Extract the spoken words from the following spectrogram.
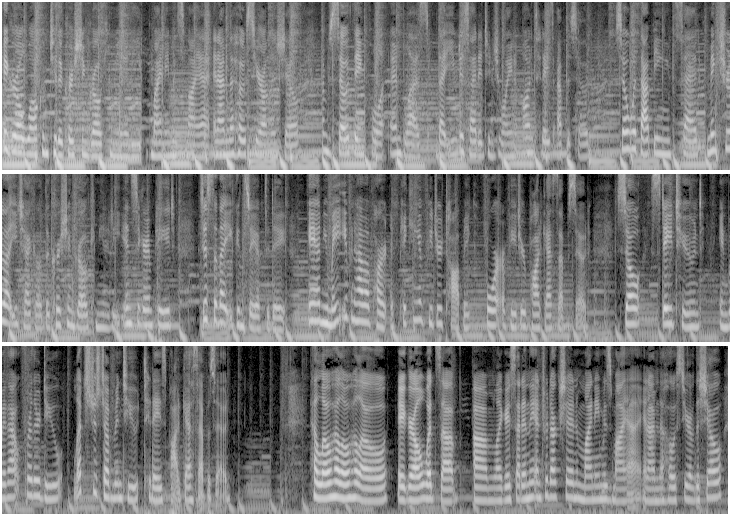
Hey girl, welcome to the Christian Girl community. My name is Maya and I'm the host here on this show. I'm so thankful and blessed that you decided to join on today's episode. So, with that being said, make sure that you check out the Christian Girl community Instagram page just so that you can stay up to date. And you may even have a part in picking a future topic for a future podcast episode. So, stay tuned. And without further ado, let's just jump into today's podcast episode. Hello, hello, hello. Hey girl, what's up? Um, like I said in the introduction, my name is Maya and I'm the host here of the show.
